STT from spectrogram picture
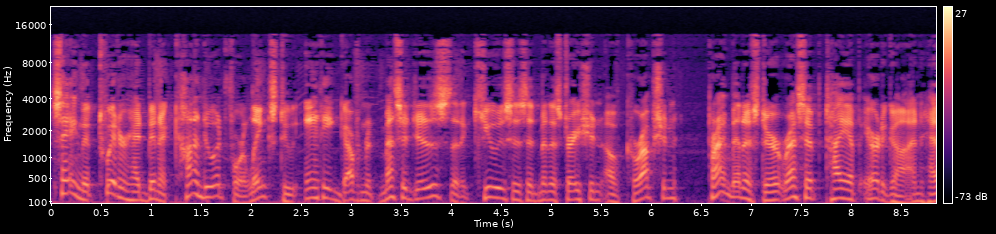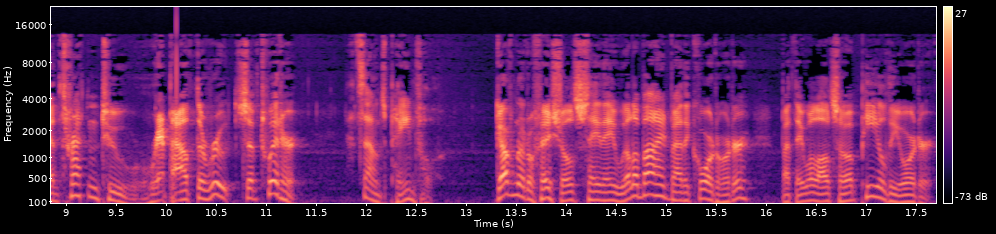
saying that Twitter had been a conduit for links to anti government messages that accuse his administration of corruption. Prime Minister Recep Tayyip Erdogan had threatened to rip out the roots of Twitter. That sounds painful. Government officials say they will abide by the court order, but they will also appeal the order.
